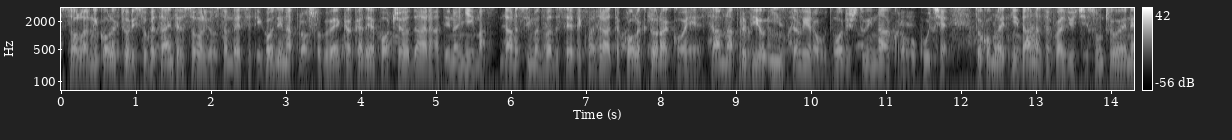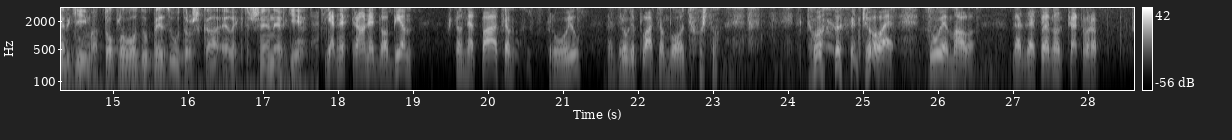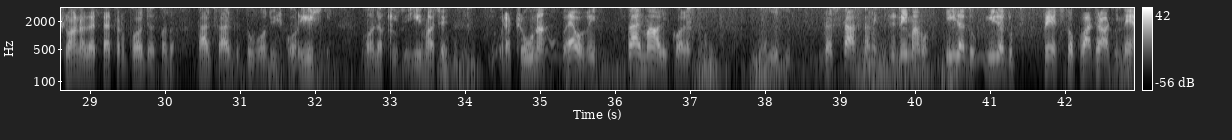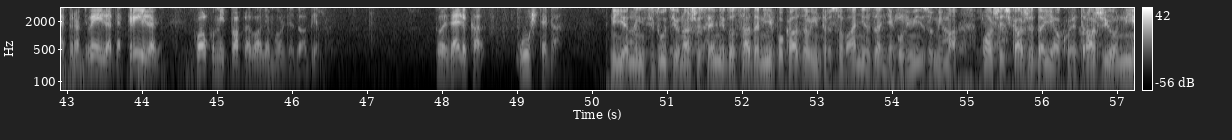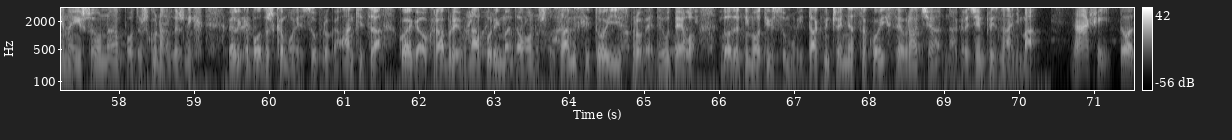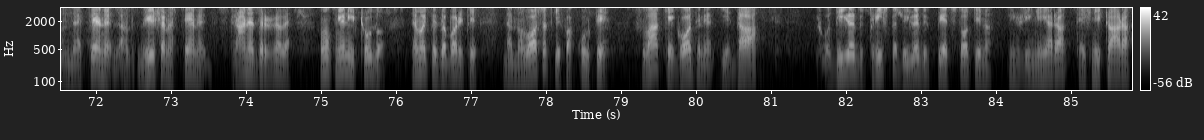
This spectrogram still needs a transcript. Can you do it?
Solarni kolektori su ga zainteresovali 80. godina prošlog veka kada je počeo da radi na njima. Danas ima 20 kvadrata kolektora koje je sam napravio i instalirao u dvorištu i na krovu kuće. Tokom letnjih dana, zahvaljujući sunčevoj energiji, ima toplovodu bez utroška električne energije. S jedne strane dobijam što ne plaćam struju, a s druge plaćam vodu, što to, to je, tu je malo. Da, da je to jedno četvora člana, da je Petar pode, pa da taj, taj tu vodu iskoristi. Onda ima se računa, evo vidite, taj mali kolektor. Da šta, šta mislite da imamo 1000, 1500 kvadratnih metara, 2000, 3000, koliko mi tople vode možda dobijemo? To je velika ušteda. Nijedna institucija u našoj zemlji do sada nije pokazala interesovanje za njegovim izumima. Plavšić kaže da iako je tražio, nije naišao na podršku nadležnih. Velika podrška mu je supruga Ankica, koja ga ohrabruje u naporima da ono što zamisli to i isprovede u delo. Dodatni motiv su mu i takmičenja sa kojih se vraća nagrađen priznanjima. Naši to ne cene, a više nas cene strane države. On nije ni čudo. Nemojte zaboraviti da Novosadski fakultet svake godine da od 1300 do 1500 inženjera, tehničara,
